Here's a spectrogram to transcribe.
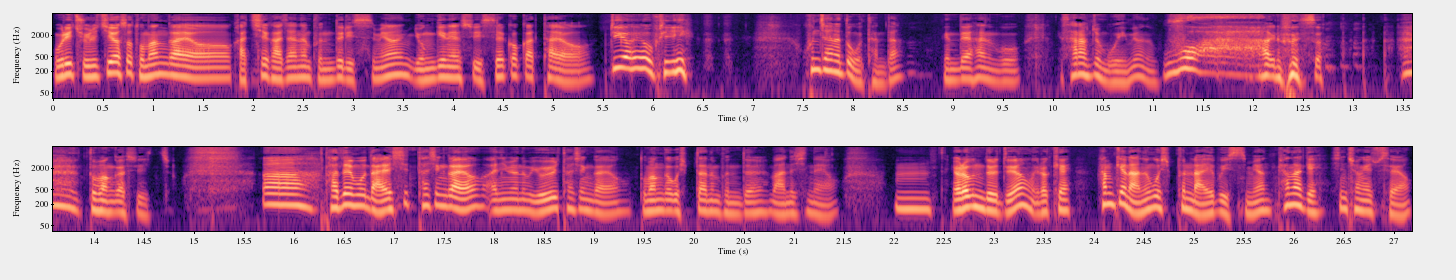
우리 줄지어서 도망가요. 같이 가자는 분들 있으면 용기 낼 수 있을 것 같아요. 뛰어요, 우리. 혼자는 또 못한다? 근데 한 뭐, 사람 좀 모이면, 우와! 이러면서 도망갈 수 있죠. 아, 다들 뭐 날씨 탓인가요? 아니면 뭐 요일 탓인가요? 도망가고 싶다는 분들 많으시네요. 음, 여러분들도요, 이렇게 함께 나누고 싶은 라이브 있으면 편하게 신청해 주세요.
